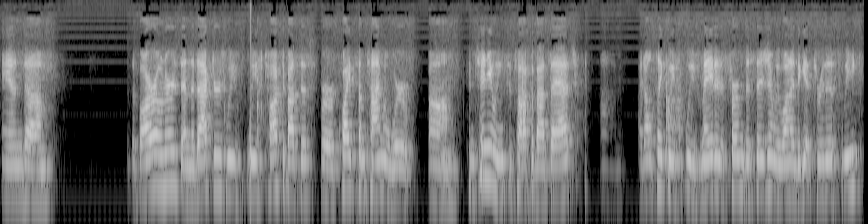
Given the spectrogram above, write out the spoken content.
and um, the bar owners and the doctors. We've we've talked about this for quite some time, and we're um, continuing to talk about that. Um, I don't think we've we've made a firm decision. We wanted to get through this week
